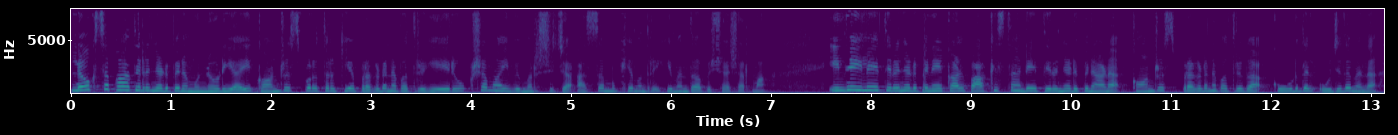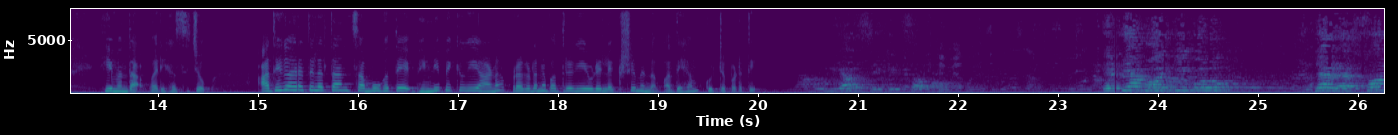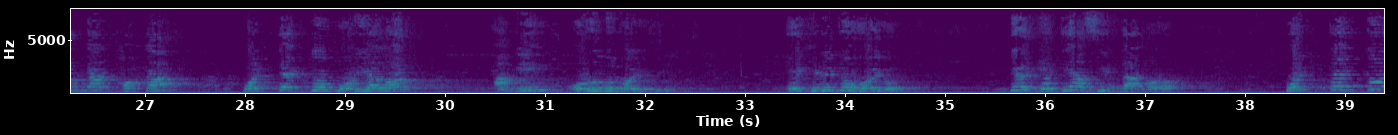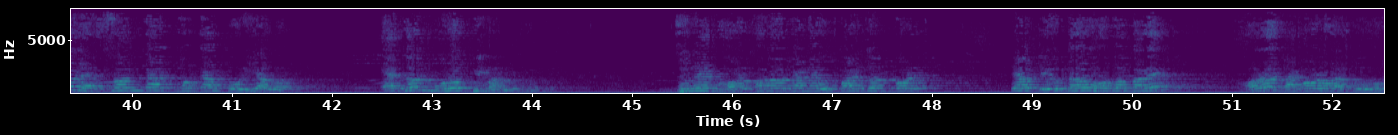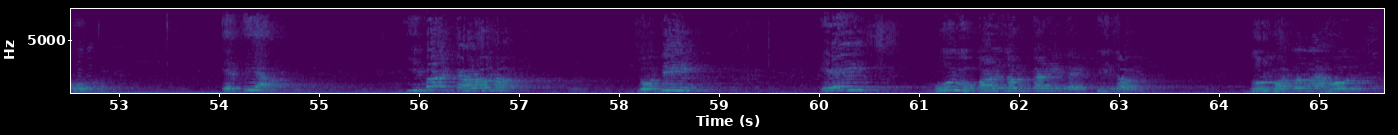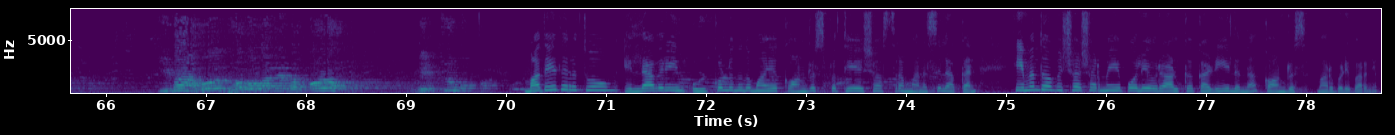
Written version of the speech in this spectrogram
ലോക്സഭാ തിരഞ്ഞെടുപ്പിന് മുന്നോടിയായി കോൺഗ്രസ് പുറത്തിറക്കിയ പ്രകടന പത്രികയെ രൂക്ഷമായി വിമർശിച്ച അസം മുഖ്യമന്ത്രി ഹിമന്ത ബിശ്വ ശർമ്മ ഇന്ത്യയിലെ തിരഞ്ഞെടുപ്പിനേക്കാൾ പാകിസ്ഥാന്റെ തിരഞ്ഞെടുപ്പിനാണ് കോൺഗ്രസ് പ്രകടന പത്രിക കൂടുതൽ ഉചിതമെന്ന് ഹിമന്ത പരിഹസിച്ചു അധികാരത്തിലെത്താൻ സമൂഹത്തെ ഭിന്നിപ്പിക്കുകയാണ് പ്രകടന പത്രികയുടെ ലക്ഷ്യമെന്നും അദ്ദേഹം കുറ്റപ്പെടുത്തി বিনামূলীয়া চিকিৎসা পাওঁ এতিয়া আমি দিম এইখিনিতো হৈ গ'ল কিন্তু এতিয়া চিন্তা কৰক, প্ৰত্যেকটো ৰেচন কাৰ্ড থকা পৰিয়ালত এজন মুৰব্বী মানুহ যোনে ঘৰখনৰ কাৰণে উপাৰ্জন কৰে, তেওঁ দেউতাও হ'ব পাৰে উপাৰ্জনকাৰী ব্যক্তিজন দুৰ্ঘটনা হ'ল কিবা হ'ল ভগৱানে নকৰক মৃত্যুমুখত മതേതരത്വവും എല്ലാവരെയും ഉൾക്കൊള്ളുന്നതുമായ കോൺഗ്രസ് പ്രത്യയശാസ്ത്രം മനസ്സിലാക്കാൻ ഹിമന്ത ബിശ്വ ശർമ്മയെ പോലെ ഒരാൾക്ക് കഴിയില്ലെന്ന് കോൺഗ്രസ് മറുപടി പറഞ്ഞു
